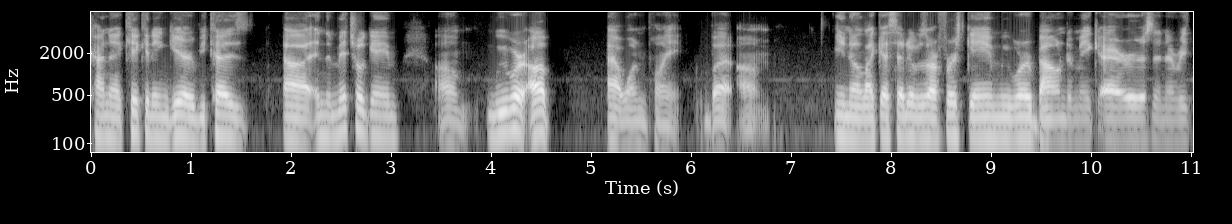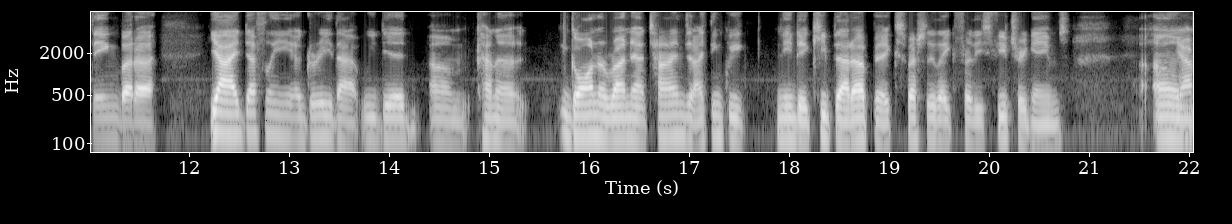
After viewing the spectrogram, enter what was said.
kind of kick it in gear because uh, in the Mitchell game um, we were up at one point, but um, you know, like I said, it was our first game. We were bound to make errors and everything, but uh, yeah, I definitely agree that we did um, kind of go on a run at times, and I think we need to keep that up, especially like for these future games. Um, yeah,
